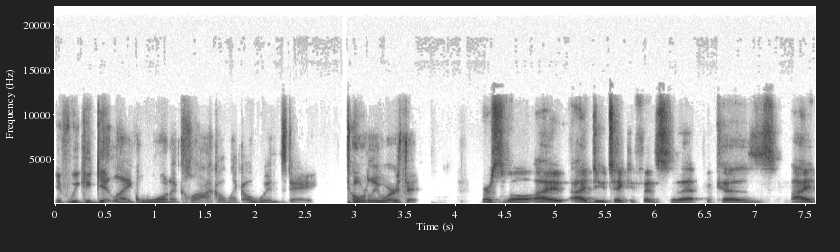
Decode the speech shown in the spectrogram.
if we could get like one o'clock on like a Wednesday, totally worth it. First of all, I I do take offense to that because I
